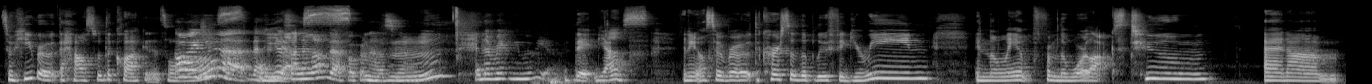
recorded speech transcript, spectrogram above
So he wrote The House with the Clock in its walls. Oh, I do that. that. Yes. I love that book when I was young. Mhm. And they're making a movie of it. They- yes. And he also wrote The Curse of the Blue Figurine and The Lamp from the Warlock's Tomb. And um,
